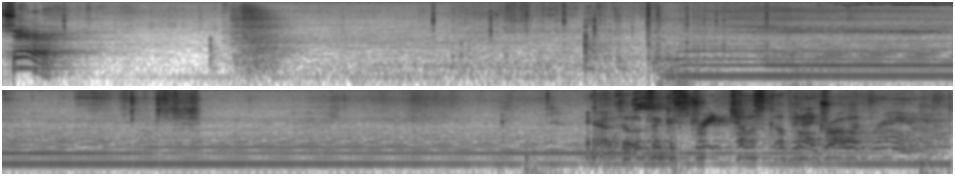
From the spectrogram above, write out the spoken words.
Sure. Yeah, so it looks like a straight telescoping hydraulic ram.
